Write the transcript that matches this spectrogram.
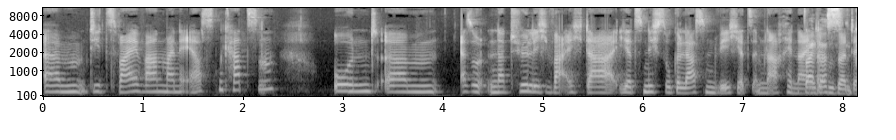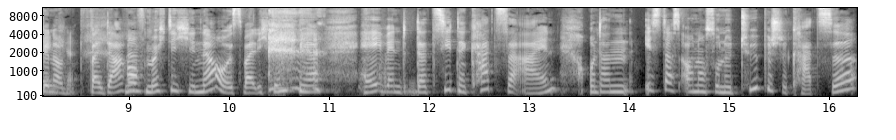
Ähm, die zwei waren meine ersten Katzen und ähm, also natürlich war ich da jetzt nicht so gelassen, wie ich jetzt im Nachhinein weil darüber das, denke. Genau, weil darauf Na? möchte ich hinaus, weil ich denke mir, hey, wenn da zieht eine Katze ein und dann ist das auch noch so eine typische Katze,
